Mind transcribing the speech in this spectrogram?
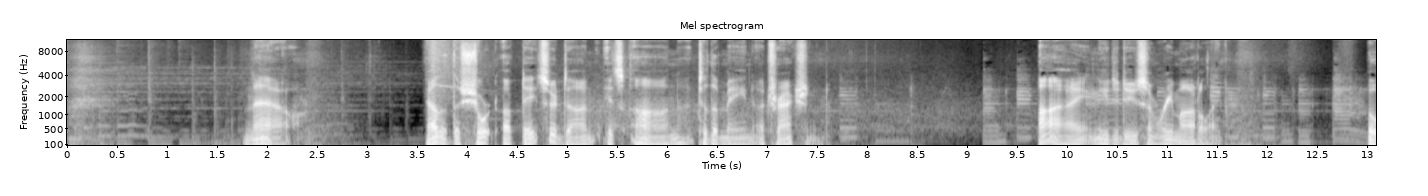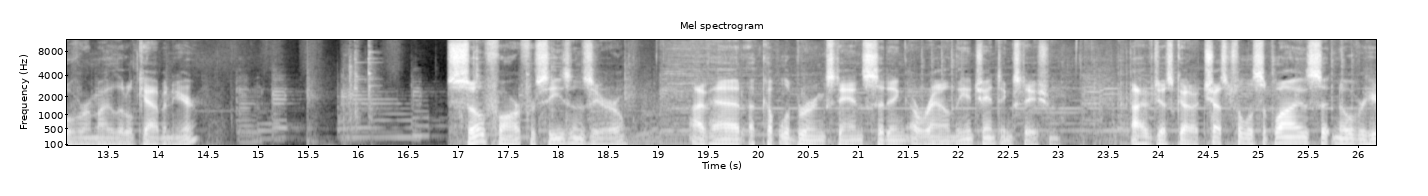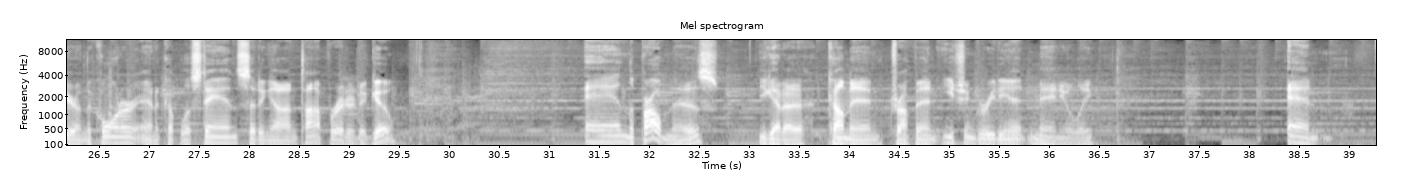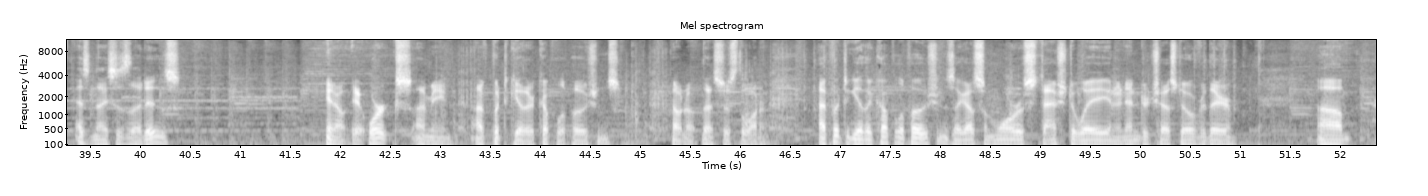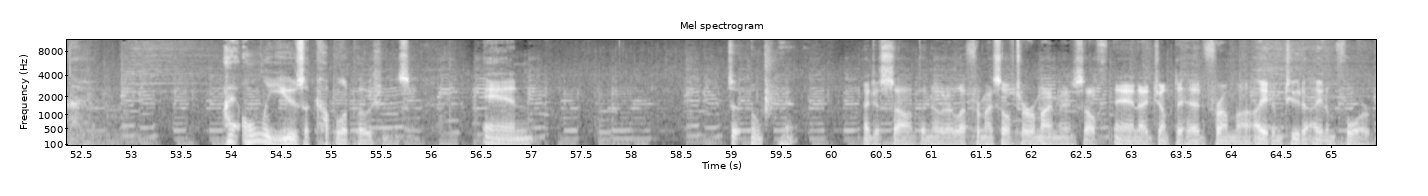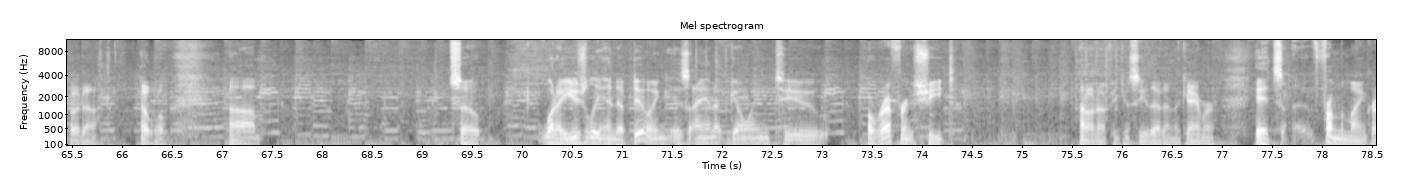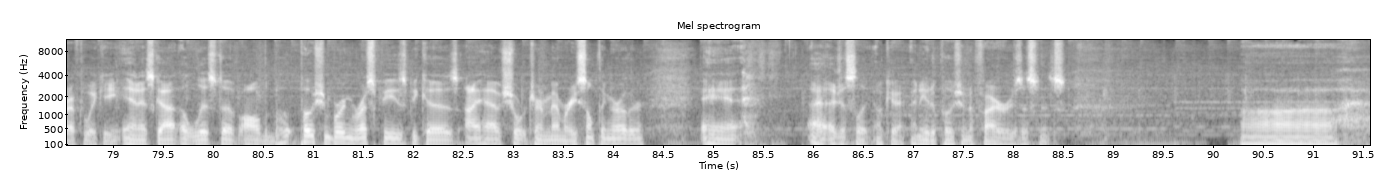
Now, now that the short updates are done, it's on to the main attraction. I need to do some remodeling over in my little cabin here. So far for Season 0, I've had a couple of brewing stands sitting around the enchanting station. I've just got a chest full of supplies sitting over here in the corner and a couple of stands sitting on top ready to go. And the problem is, you gotta come in, drop in each ingredient manually. And as nice as that is, you know, it works. I mean, I've put together a couple of potions. Oh no, that's just the water. I put together a couple of potions. I got some more stashed away in an ender chest over there. Um, I only use a couple of potions. And... So, oh, yeah. I just saw the note I left for myself to remind myself, and I jumped ahead from uh, item 2 to item 4, but, uh, oh well. Um, so, what I usually end up doing is I end up going to a reference sheet I don't know if you can see that in the camera. It's from the Minecraft wiki, and it's got a list of all the potion brewing recipes because I have short-term memory, something or other, and I, I, just like, okay, I need a potion of fire resistance. Uh,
